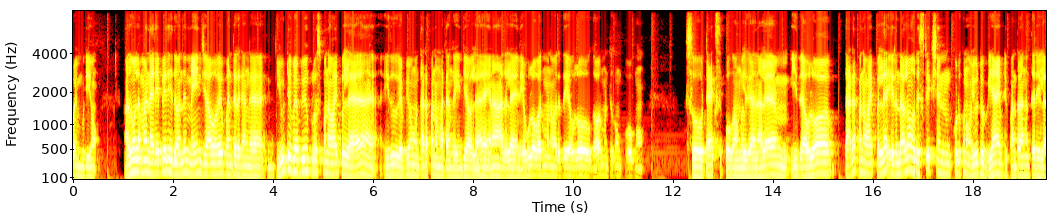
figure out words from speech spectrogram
போய் முடியும். அதுவும் இல்லாமல் நிறைய பேர் இது வந்து மெயின் ஜாபாகவே பண்ணிட்டு இருக்காங்க யூடியூப் எப்படியும் க்ளோஸ் பண்ண வாய்ப்பு இல்லை. இது எப்படியும் தடை பண்ண மாட்டாங்க இந்தியாவில். ஏன்னா அதில் எவ்வளோ வருமானம் வருது எவ்வளோ கவர்மெண்ட்டுக்கும் போகும். ஸோ டேக்ஸ் போகும் அவங்களுக்கு. அதனால் இது அவ்வளோவா தடை பண்ண வாய்ப்பு இல்லை. இருந்தாலும் ரிஸ்ட்ரிக்ஷன் கொடுக்கணும். யூடியூப் ஏன் இப்படி பண்ணுறாங்கன்னு தெரியல.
